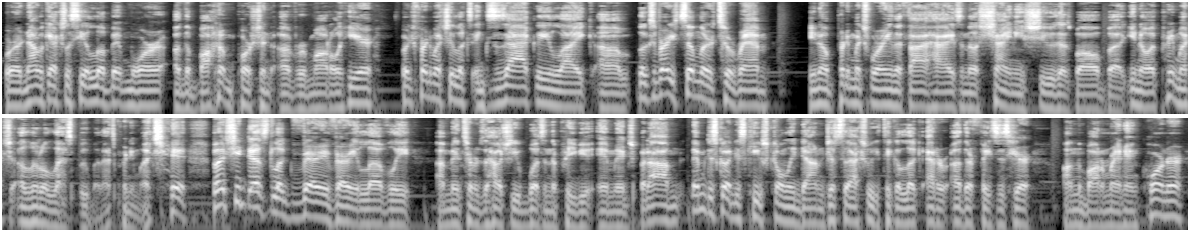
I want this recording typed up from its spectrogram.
Where now we can actually see a little bit more of the bottom portion of her model here which pretty much she looks exactly like, uh, looks very similar to Ram. You know, pretty much wearing the thigh highs and those shiny shoes as well, but you know, pretty much a little less booba. That's pretty much it. But she does look very, very lovely. Um, in terms of how she was in the preview image. But um, let me just go ahead and just keep scrolling down just to actually take a look at her other faces here on the bottom right hand corner.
